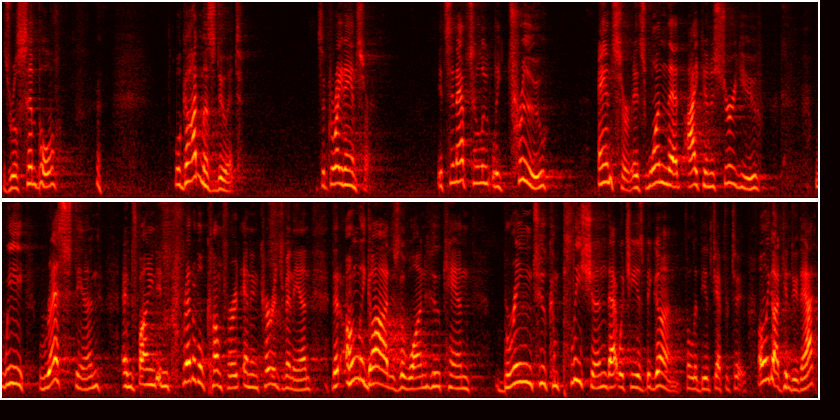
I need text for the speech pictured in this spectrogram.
is real simple. well, God must do it. It's a great answer. It's an absolutely true answer. It's one that I can assure you we rest in and find incredible comfort and encouragement in that only God is the one who can bring to completion that which he has begun. Philippians chapter 2. Only God can do that.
